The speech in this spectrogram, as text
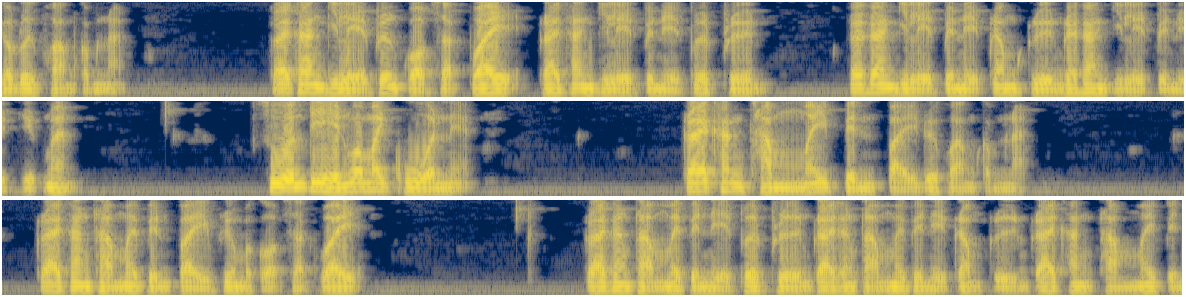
ก็ด้วยความกำหนัด ใกล้ข้างกิเลสเพื่อกอบสัตว์ไว้ ใกล้ข้างกิเลสเป็นเหตุเพลิดเพลิน ใกล้ข้างกิเลสเป็นเหตุกล้ำกลืน ใกล้ข้างกิเลสเป็นเหตุยึดมั่น ส่วนที่เห็นว่าไม่ควรเนี่ย ใกล้ข้างธรรมไม่เป็นไปด้วยความกำหนัด ใกล้ข้างธรรมไม่เป็นไปเพื่อประกอบสัตว์ไว้ กล้ข้างธรรมไม่เป็นเหตุเพลิดเพลินใกล้ข้างธรรมไม่เป็นเหตุกล้ำกลืนใกล้ข้างธรรมไม่เป็น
